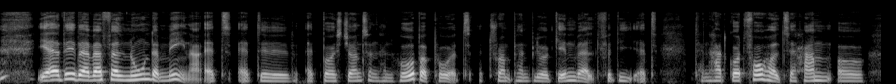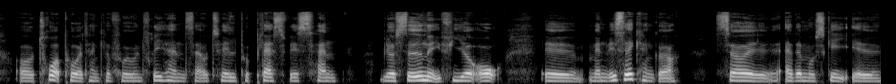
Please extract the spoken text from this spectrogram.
Ja, det er der i hvert fald nogen, der mener, at, at, øh, at Boris Johnson han håber på, at, at Trump han bliver genvalgt, fordi at, at han har et godt forhold til ham, og, og tror på, at han kan få en frihandelsaftale på plads, hvis han bliver siddende i fire år. Øh, men hvis ikke han gør, så øh, er der måske øh,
